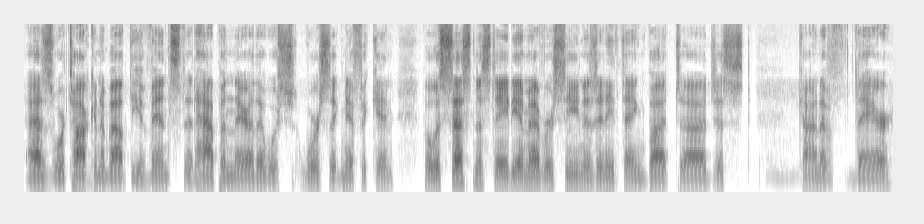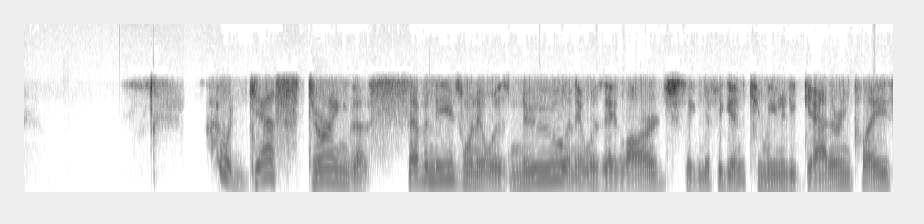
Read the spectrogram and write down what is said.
as we're talking about the events that happened there that were were significant, but was Cessna Stadium ever seen as anything but uh, just kind of there? I would guess during the 70s when it was new and it was a large, significant community gathering place.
